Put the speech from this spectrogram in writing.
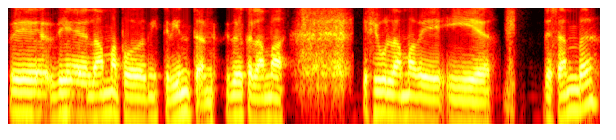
vi, vi lammar på mitt i vintern. Vi brukar lamma, i fjol lammade vi i december.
